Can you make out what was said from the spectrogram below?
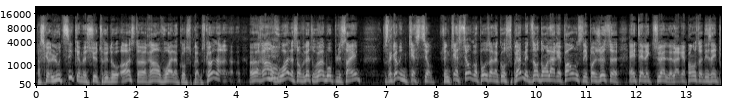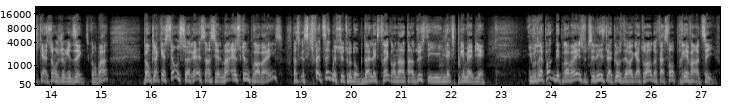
Parce que l'outil que M. Trudeau a, c'est un renvoi à la Cour suprême. C'est un, renvoi, là, si on voulait trouver un mot plus simple, ce serait comme une question. C'est une question qu'on pose à la Cour suprême, mais disons dont la réponse n'est pas juste euh, intellectuelle. La réponse a des implications juridiques, tu comprends? Donc, la question serait essentiellement, est-ce qu'une province, parce que ce qui fatigue M. Trudeau, dans l'extrait qu'on a entendu, il l'exprimait bien, il voudrait pas que des provinces utilisent la clause dérogatoire de façon préventive.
